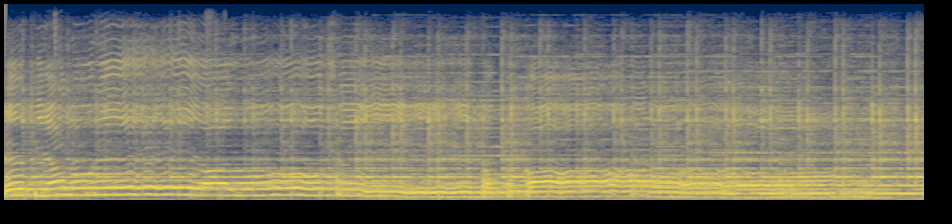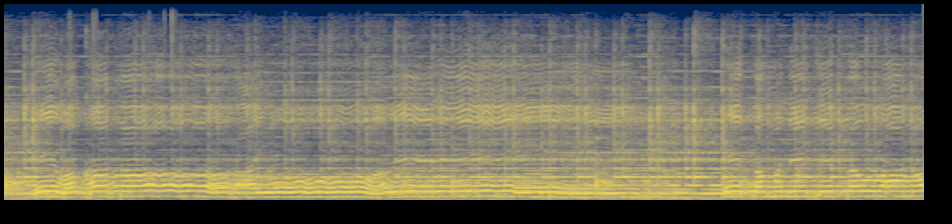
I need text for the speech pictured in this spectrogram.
એ પ્યાલો રે, આવ્યો છે તત્કાળ એ વખત આવ્યો હવે રે. તમને ચેતવવાનો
